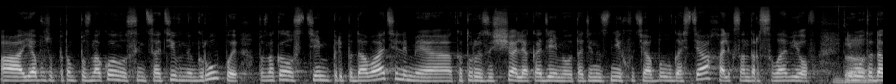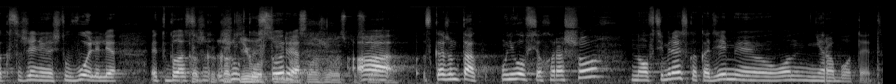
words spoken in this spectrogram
А я уже потом познакомилась с инициативной группой, познакомилась с теми преподавателями, которые защищали Академию. Вот один из них у тебя был в гостях, Александр Соловьев. Да. Его тогда, к сожалению, значит, уволили. Это была как, совершенно как жуткая история. А, скажем так, у него все хорошо, но в Тимирязевскую академию он не работает.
